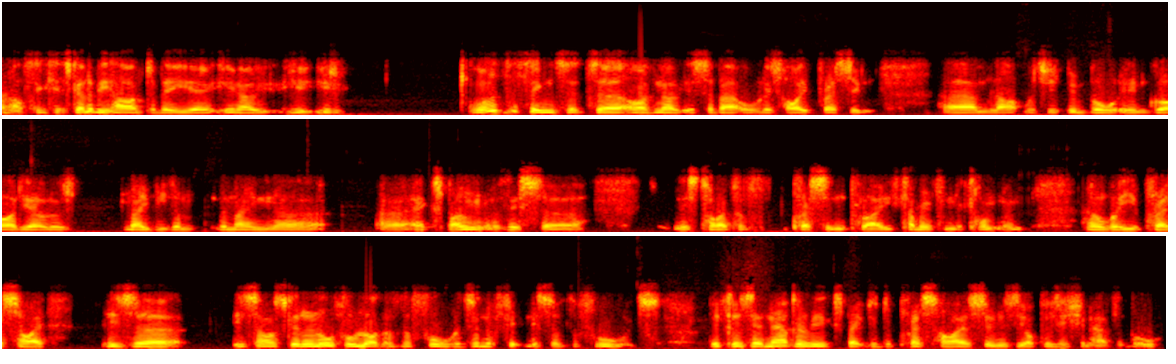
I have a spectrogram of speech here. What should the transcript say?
I think it's going to be hard to be. Uh, you know, you, you, one of the things that uh, I've noticed about all this high pressing, um, which has been brought in, Guardiola's maybe the the main uh, uh, exponent of this uh, this type of pressing play coming from the continent, and where you press high, is uh, it's asking an awful lot of the forwards and the fitness of the forwards because they're now going to be expected to press high as soon as the opposition have the ball,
